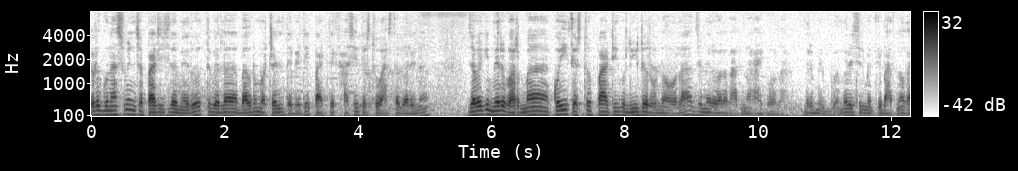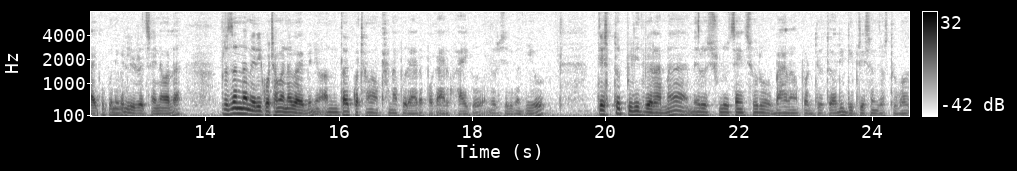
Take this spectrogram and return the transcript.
एउटा गुनासो पनि छ पार्टीसित मेरो। त्यो बेला बाबुराम भट्टराईले त भेटेँ पार्टीले खासै त्यस्तो वास्ता गरेन। जबकि मेरो घरमा कोही त्यस्तो पार्टीको लिडर हुनु होला जो मेरो घरमा भात नखाएको होला। मेरो मेरो श्रीमती भात नखाएको कुनै पनि लिडर छैन होला। प्रचण्ड मेरो कोठामा नगए पनि अन्त कोठामा खाना पुऱ्याएर पकाएर खुवाएको मेरो श्रीमती हो। त्यस्तो पीडित बेलामा मेरो ठुलो चाहिँ छोरो बाह्रमा पढ्थ्यो त्यो अलिक डिप्रेसन जस्तो भयो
